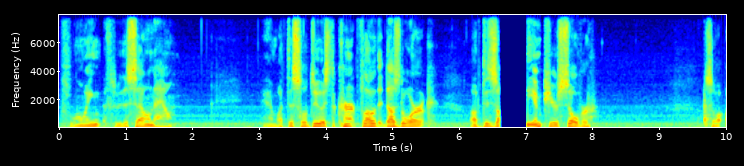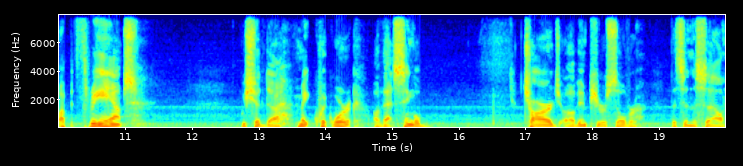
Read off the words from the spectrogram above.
flowing through the cell now. And what this will do is the current flow that does the work of dissolving the impure silver. So up at 3 amps, we should uh, make quick work of that single charge of impure silver that's in the cell.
